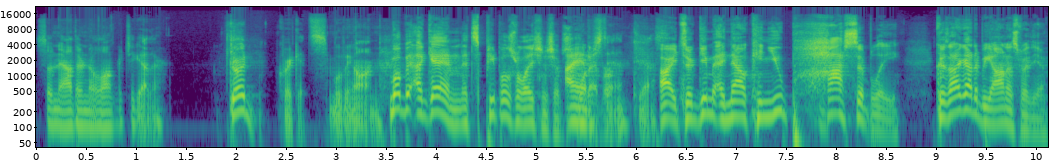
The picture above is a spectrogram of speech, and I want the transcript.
So now they're no longer together. Good. Crickets. Moving on. Well, but again, it's people's relationships. I whatever. understand. Yes. All right. So give me now. Can you possibly? Because I got to be honest with you.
